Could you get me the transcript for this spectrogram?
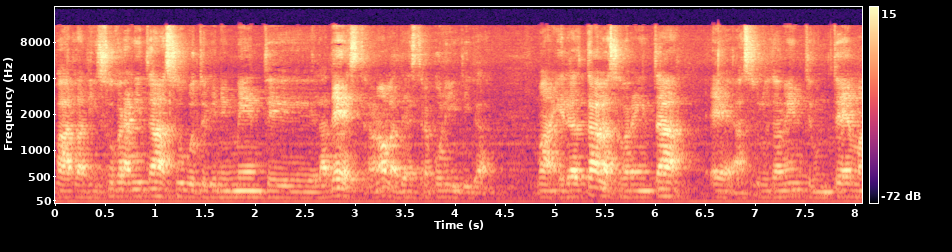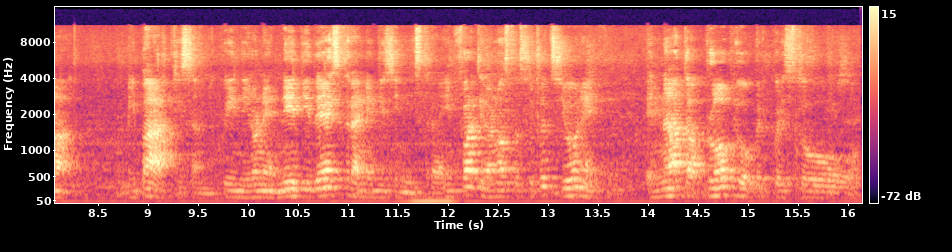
parla di sovranità subito viene in mente la destra, no? la destra politica, ma in realtà la sovranità è assolutamente un tema bipartisan, quindi non è né di destra né di sinistra. Infatti la nostra associazione è nata proprio per questo,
